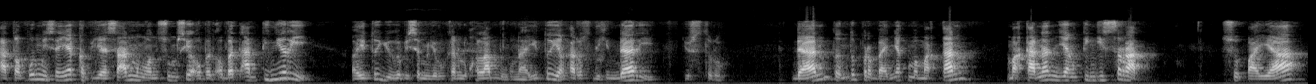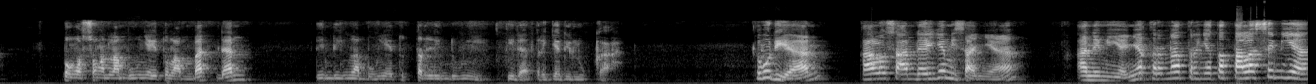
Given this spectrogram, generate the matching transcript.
Ataupun misalnya kebiasaan mengonsumsi obat-obat anti nyeri itu juga bisa menyebabkan luka lambung. Nah, itu yang harus dihindari justru. Dan tentu perbanyak memakan makanan yang tinggi serat supaya pengosongan lambungnya itu lambat dan dinding lambungnya itu terlindungi, tidak terjadi luka. Kemudian, kalau seandainya misalnya anemianya karena ternyata talasemia,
